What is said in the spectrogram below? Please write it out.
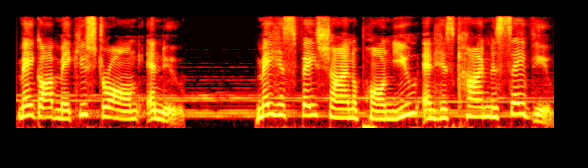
May God make you strong and new. May his face shine upon you and his kindness save you.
